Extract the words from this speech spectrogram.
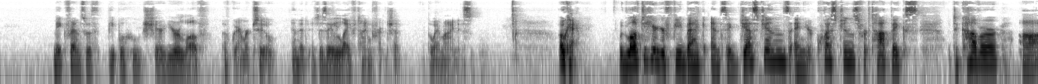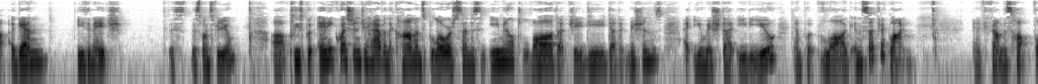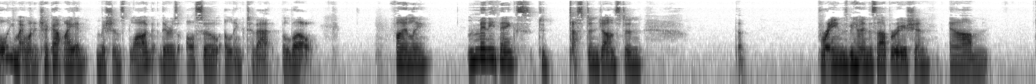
make friends with people who share your love of grammar too, and that it is a lifetime friendship, the way mine is. Okay, would love to hear your feedback and suggestions and your questions for topics to cover. Uh, again, Ethan H this, this one's for you. Uh, please put any questions you have in the comments below or send us an email to law.jd.admissions at umich.edu and put vlog in the subject line. And if you found this helpful, you might want to check out my admissions blog. There is also a link to that below. Finally, many thanks to Dustin Johnston, the brains behind this operation. Um,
